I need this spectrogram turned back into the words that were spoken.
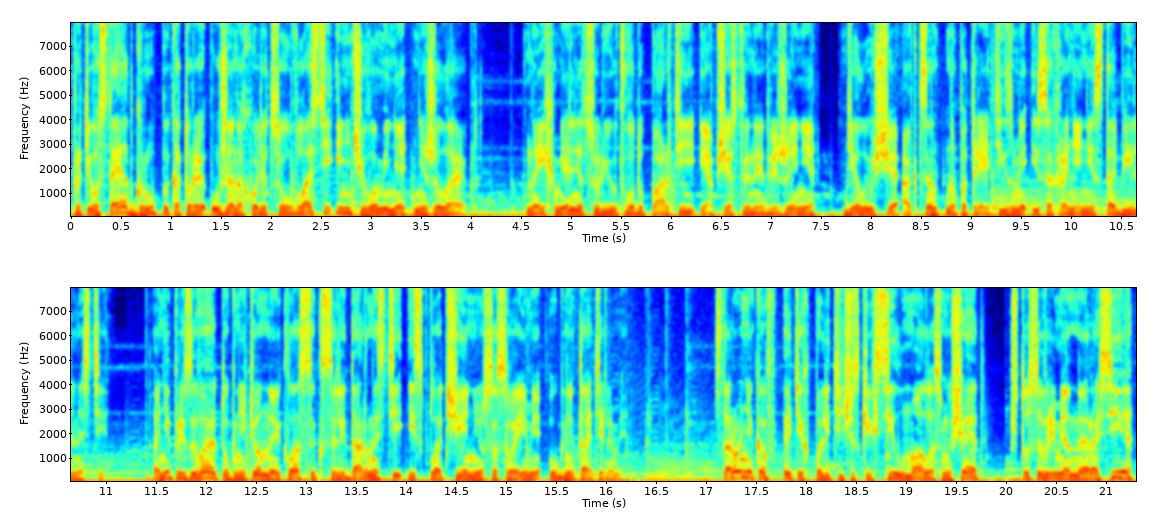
противостоят группы, которые уже находятся у власти и ничего менять не желают. На их мельницу льют воду партии и общественные движения, делающие акцент на патриотизме и сохранении стабильности. Они призывают угнетенные классы к солидарности и сплочению со своими угнетателями. Сторонников этих политических сил мало смущает, что современная Россия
